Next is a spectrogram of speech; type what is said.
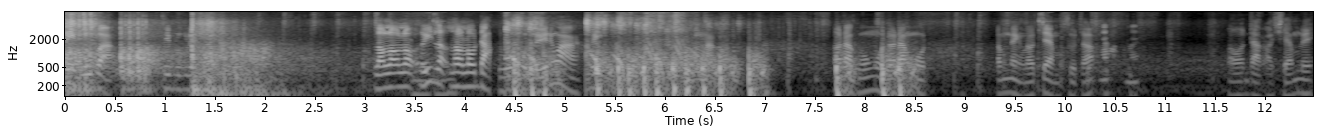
รีบลุกอะรีบลุกเลยเราเราเราเฮ้ยเราเราเราดักวงหมดเลยนี่หว่าเฮ้ยข้างหลังเราดักวงหมดเราดักหมดตำแหน่งเราแจ่มสุดแล้วนะนะเราดักเอาแชมป์เลย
